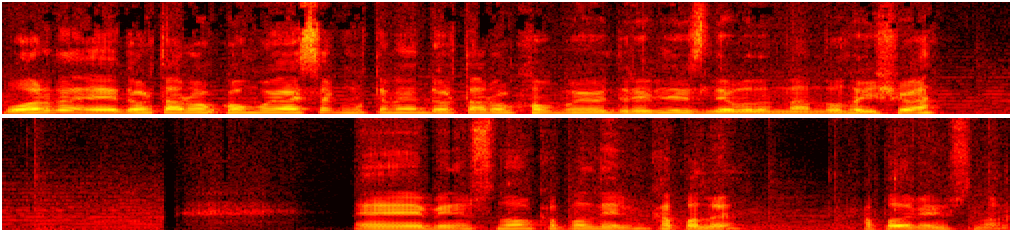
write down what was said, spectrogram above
Bu arada e, 4 arrow komboyu açsak muhtemelen 4 arrow komboyu öldürebiliriz level'ından dolayı şu an. E, benim snow kapalı değil mi? Kapalı. Kapalı benim snow.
